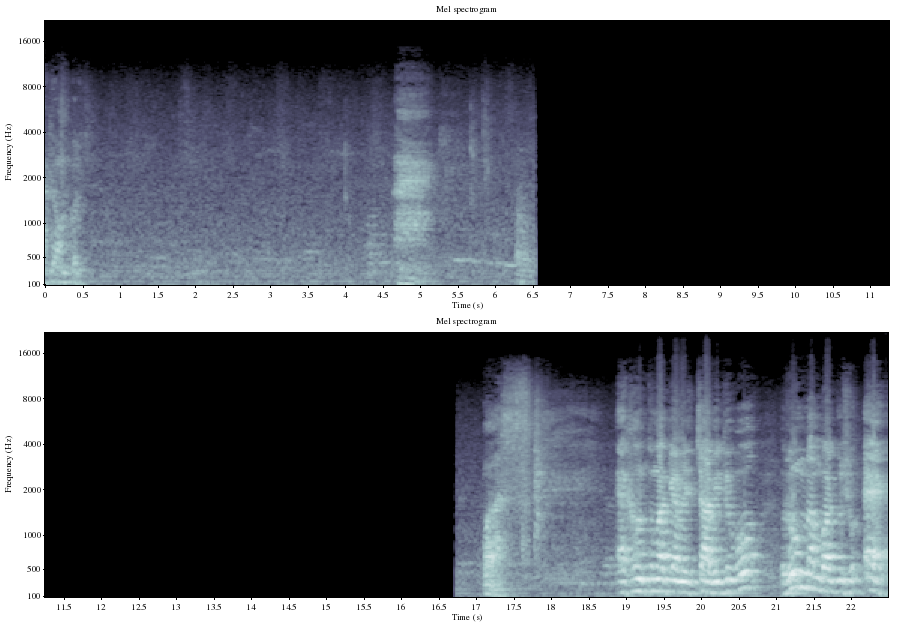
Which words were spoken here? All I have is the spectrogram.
আগে অন করি। বাস। এখন তোমাকে আমি চাবি দেব রুম নাম্বার দুশো এক।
